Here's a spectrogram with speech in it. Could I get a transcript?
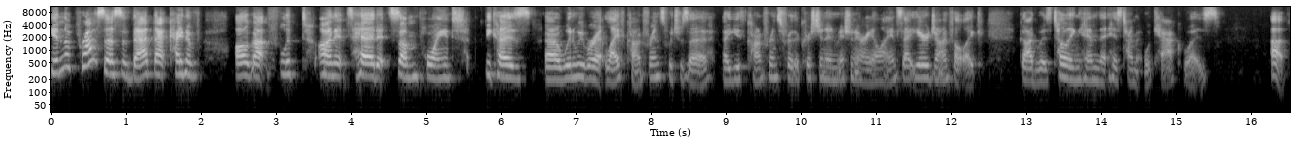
in the process of that, that kind of all got flipped on its head at some point because uh, when we were at Life Conference, which was a, a youth conference for the Christian and Missionary Alliance that year, John felt like God was telling him that his time at WCAC was up.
